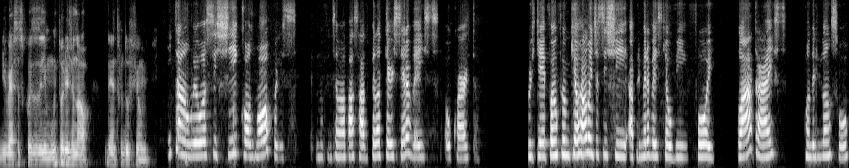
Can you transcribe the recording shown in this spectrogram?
diversas coisas ali muito original dentro do filme. Então, eu assisti Cosmópolis no fim de semana passado pela terceira vez, ou quarta. Porque foi um filme que eu realmente assisti, a primeira vez que eu vi foi lá atrás, quando ele lançou.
